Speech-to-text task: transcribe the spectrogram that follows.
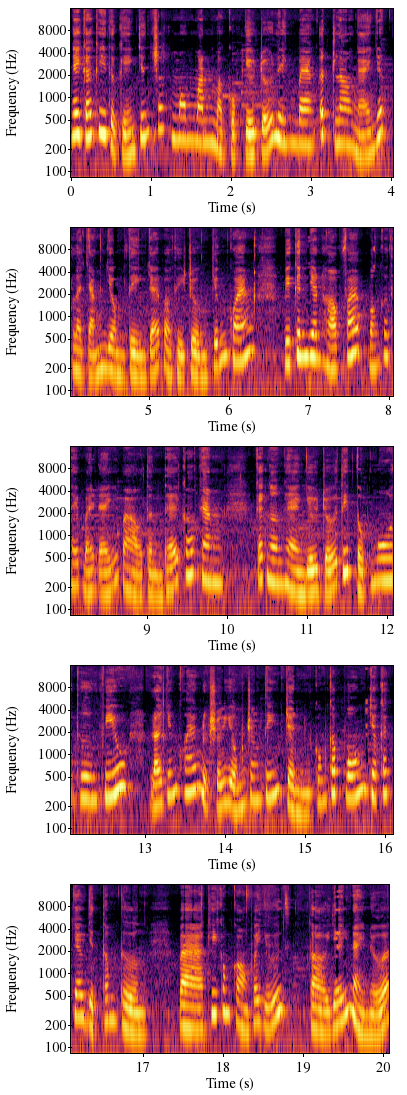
ngay cả khi thực hiện chính sách mong manh mà Cục Dự trữ Liên bang ít lo ngại nhất là chặn dòng tiền chảy vào thị trường chứng khoán, việc kinh doanh hợp pháp vẫn có thể bẻ đẩy vào tình thế khó khăn. Các ngân hàng dự trữ tiếp tục mua thương phiếu, loại chứng khoán được sử dụng trong tiến trình cung cấp vốn cho các giao dịch thông thường và khi không còn phải giữ tờ giấy này nữa,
